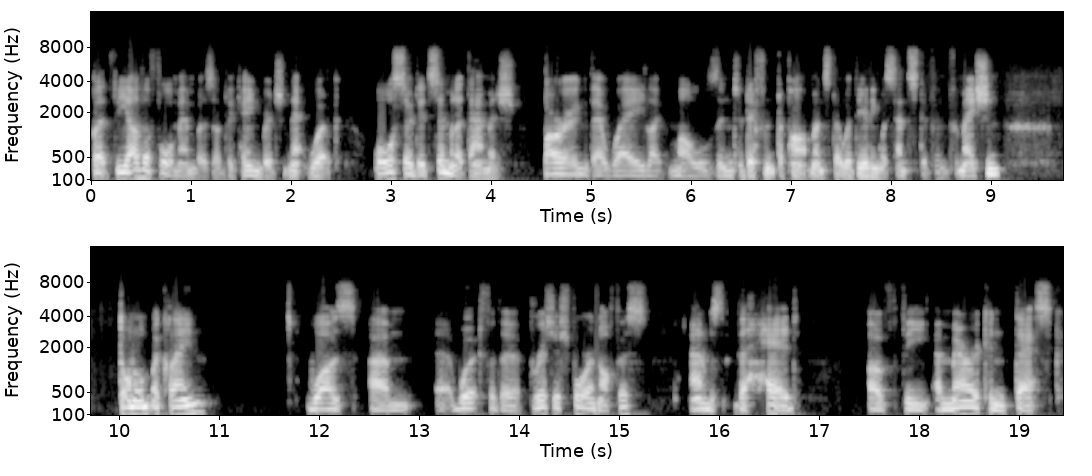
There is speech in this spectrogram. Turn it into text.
But the other four members of the Cambridge network also did similar damage, burrowing their way like moles into different departments that were dealing with sensitive information. Donald Maclean was um, uh, worked for the British Foreign Office and was the head of the American desk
